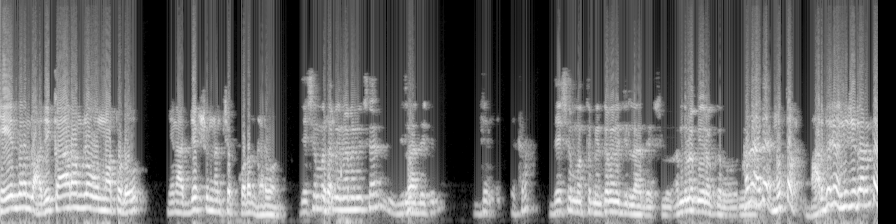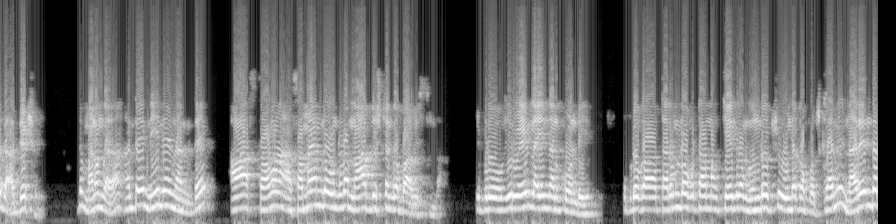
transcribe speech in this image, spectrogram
కేంద్రంలో అధికారంలో ఉన్నప్పుడు నేను అధ్యక్షుడిని చెప్పుకోవడం గర్వం. దేశం మొత్తం ఎంతమంది సార్? జిల్లా అధ్యక్షులు ఇక్కడ దేశం మొత్తం ఎంతమంది జిల్లా అధ్యక్షులు? అందులో మీరు ఒకరు అదే మొత్తం భారతదేశం ఎన్ని జిల్లాలు ఉంటే అది అధ్యక్షుడు. అంటే మనం కదా అంటే నేనేంటంటే ఆ సమయంలో ఉండడం నా అదృష్టంగా భావిస్తున్నా. ఇప్పుడు ఇరవై ఏళ్ళు అయింది అనుకోండి ఇప్పుడు ఒక తరంలో ఒకట మన కేంద్రం ఉండొచ్చు ఉండకపోవచ్చు. కానీ నరేంద్ర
